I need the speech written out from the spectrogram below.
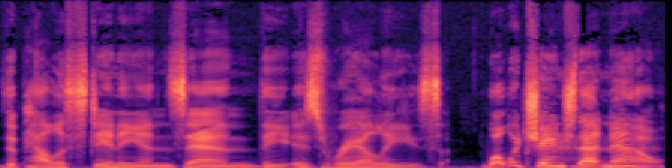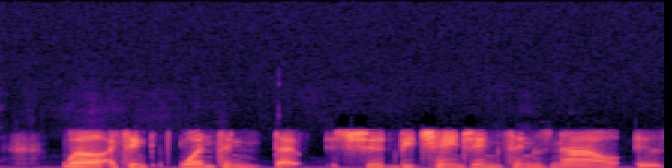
the Palestinians and the Israelis. What would change that now? Well, I think one thing that should be changing things now is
